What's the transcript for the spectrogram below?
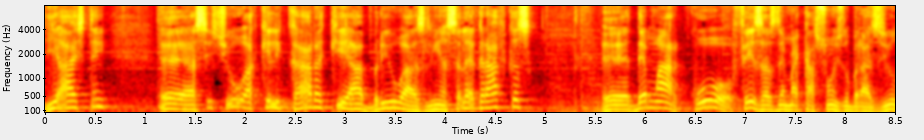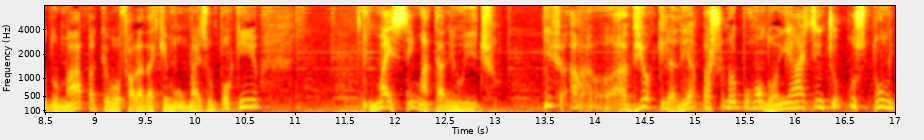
E Einstein é, assistiu aquele cara que abriu as linhas telegráficas, é, demarcou, fez as demarcações do Brasil, do mapa, que eu vou falar daqui mais um pouquinho, mas sem matar nenhum índio. E a, a, viu aquilo ali, apaixonou por Rondon. E Einstein tinha o costume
